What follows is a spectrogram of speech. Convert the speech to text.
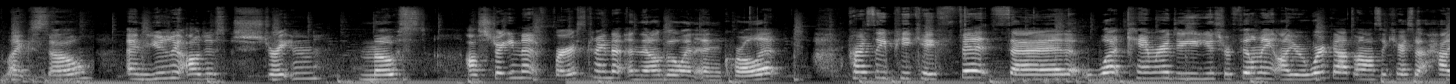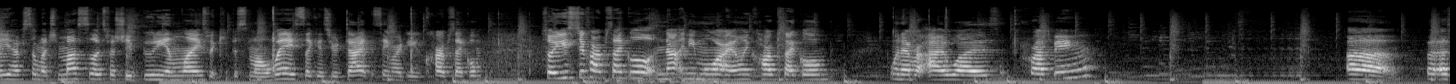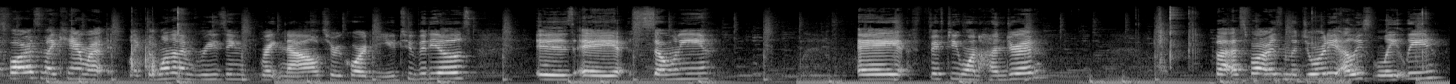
Like so. And usually I'll just straighten most, I'll straighten it first kind of and then I'll go in and curl it. Presley PK Fit said, what camera do you use for filming all your workouts? I'm also curious about how you have so much muscle, especially booty and legs, but keep a small waist. Like, is your diet the same or do you carb cycle? So I used to carb cycle, not anymore. I only carb cycle whenever I was prepping. Um, but as far as my camera, like the one that I'm using right now to record YouTube videos is a Sony A5100. But as far as majority, at least lately,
